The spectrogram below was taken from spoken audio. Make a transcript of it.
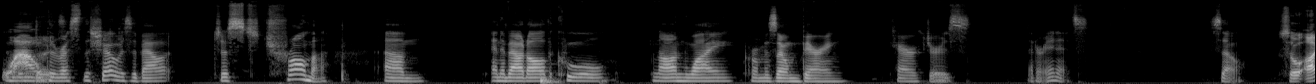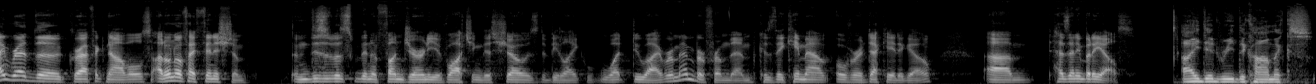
Wow. the rest of the show is about just trauma um, and about all the cool non Y chromosome bearing characters that are in it. So, So I read the graphic novels. I don't know if I finished them. And this is what's been a fun journey of watching this show is to be like, what do I remember from them? Because they came out over a decade ago. Um, has anybody else? I did read the comics.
